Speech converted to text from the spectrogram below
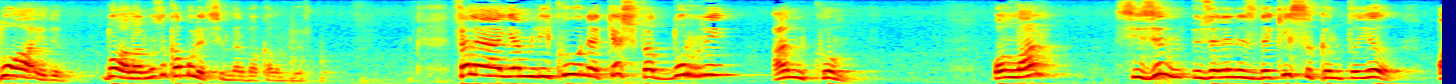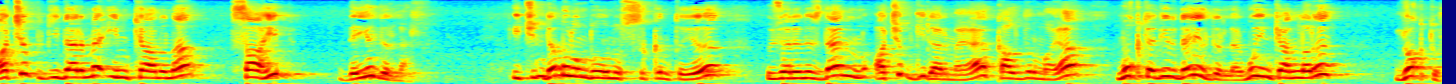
dua edin. Dualarınızı kabul etsinler bakalım diyor. فَلَا يَمْلِكُونَ كَشْفَ الضُّرِّ عَنْكُمْ Onlar sizin üzerinizdeki sıkıntıyı açıp giderme imkanına sahip değildirler. İçinde bulunduğunuz sıkıntıyı üzerinizden açıp gidermeye, kaldırmaya muktedir değildirler. Bu imkanları yoktur.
